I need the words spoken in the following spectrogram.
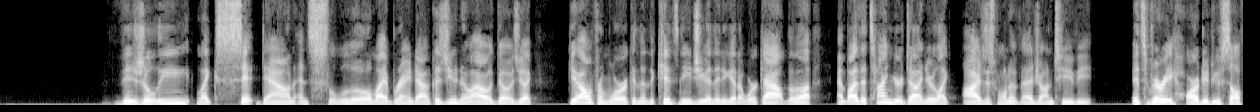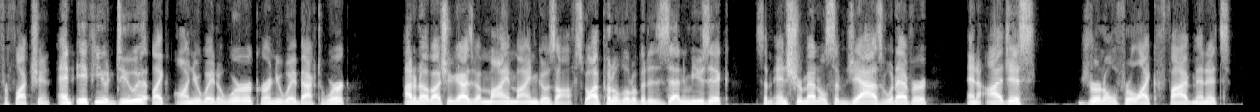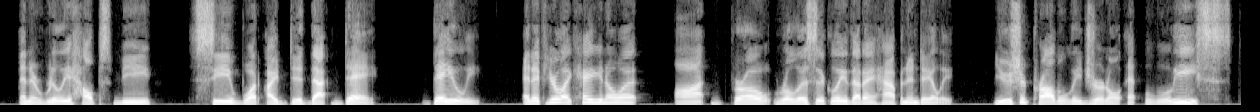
visually like sit down and slow my brain down because you know how it goes. You're like, get home from work and then the kids need you and then you got to work out. Blah, blah, And by the time you're done, you're like, I just want to veg on TV. It's very hard to do self reflection. And if you do it like on your way to work or on your way back to work, I don't know about you guys, but my mind goes off. So I put a little bit of Zen music, some instrumental, some jazz, whatever, and I just journal for like five minutes. And it really helps me see what I did that day daily. And if you're like, hey, you know what? Uh, bro, realistically, that ain't happening daily you should probably journal at least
